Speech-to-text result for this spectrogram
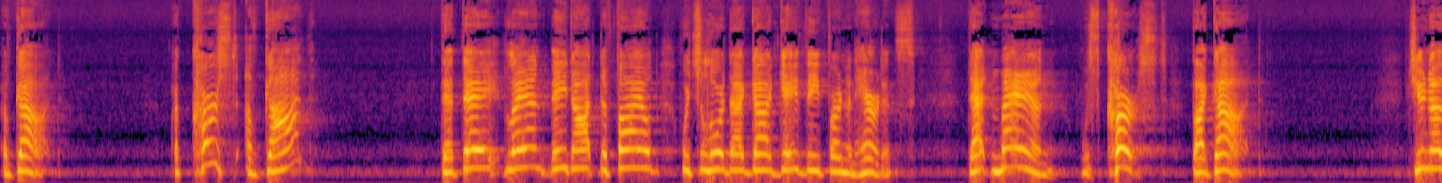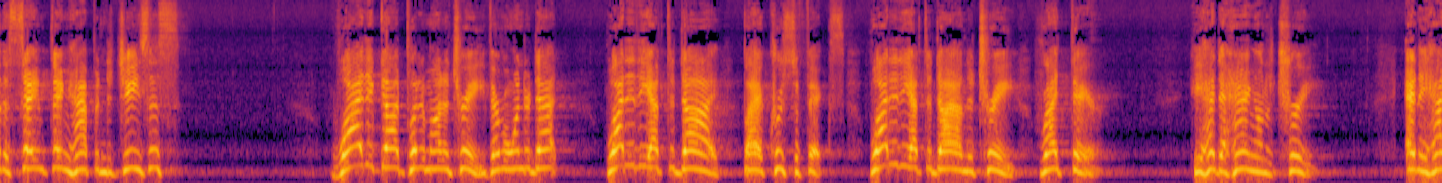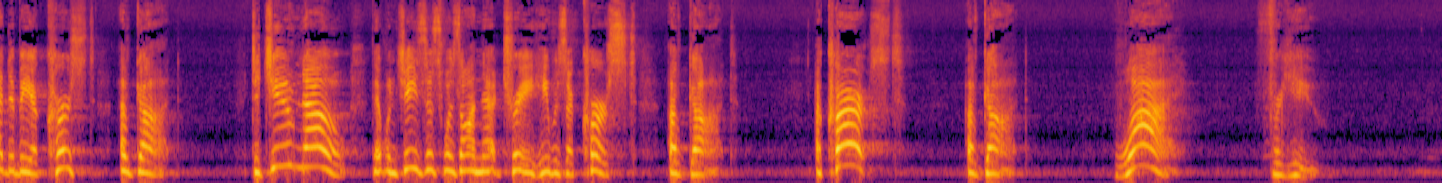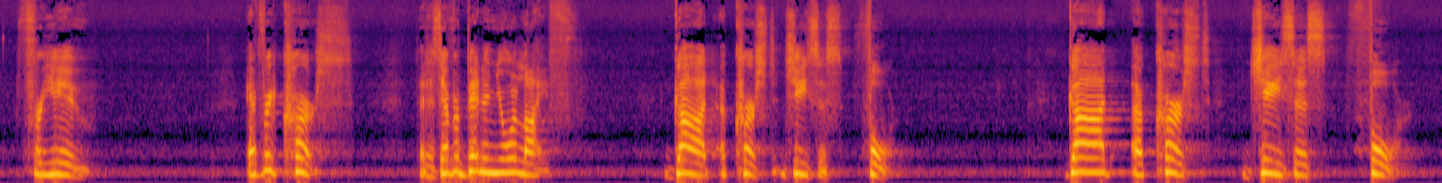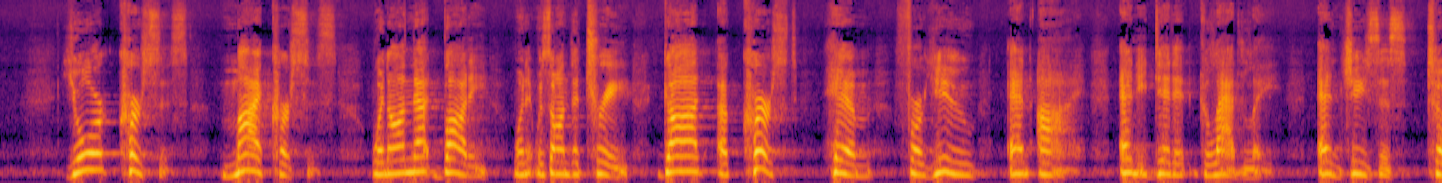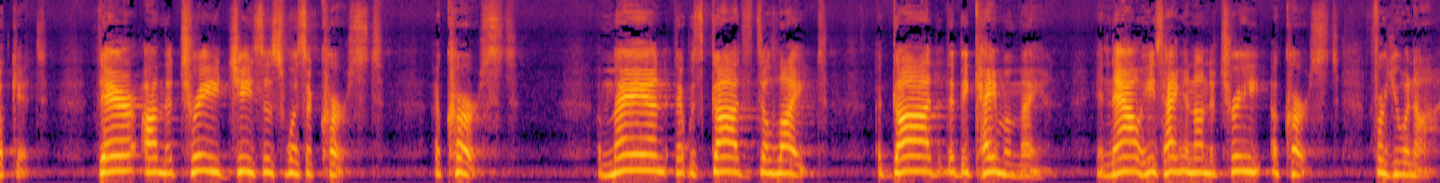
of God. Accursed of God? That they land be not defiled, which the Lord thy God gave thee for an inheritance. That man was cursed by God. Do you know the same thing happened to Jesus? Why did God put him on a tree? You've you ever wondered that? Why did he have to die by a crucifix? Why did he have to die on the tree right there? He had to hang on a tree and he had to be accursed of God. Did you know that when Jesus was on that tree, he was accursed of God? Accursed of God. Why? For you. For you. Every curse that has ever been in your life, God accursed Jesus for. God accursed Jesus for. Your curses, my curses, went on that body when it was on the tree. God accursed him for you and I, and he did it gladly, and Jesus took it. There on the tree, Jesus was accursed. Accursed. A man that was God's delight, a God that became a man. And now he's hanging on the tree, accursed for you and I.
